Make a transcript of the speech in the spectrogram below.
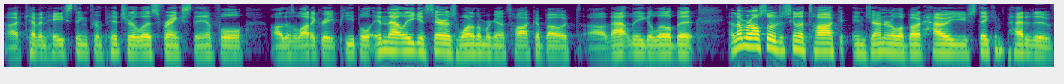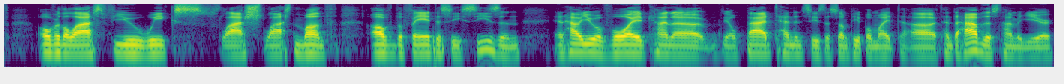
uh, Kevin Hastings from Pitcher List, Frank Stampfl. Uh, there's a lot of great people in that league, and Sarah's one of them. We're going to talk about uh, that league a little bit. And then we're also just going to talk in general about how you stay competitive over the last few weeks slash last month of the fantasy season and how you avoid kind of you know bad tendencies that some people might uh, tend to have this time of year.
